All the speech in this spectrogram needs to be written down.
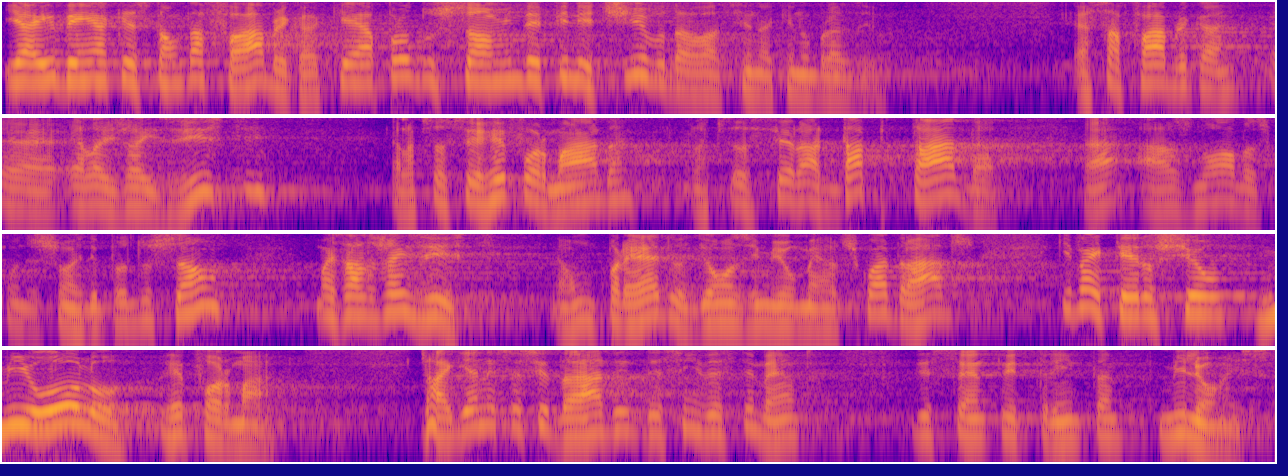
E aí vem a questão da fábrica, que é a produção em definitivo da vacina aqui no Brasil. Essa fábrica, é, ela já existe, ela precisa ser reformada, ela precisa ser adaptada né, às novas condições de produção, mas ela já existe. É um prédio de 11 mil metros quadrados que vai ter o seu miolo reformado. Daí a necessidade desse investimento de 130 milhões.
